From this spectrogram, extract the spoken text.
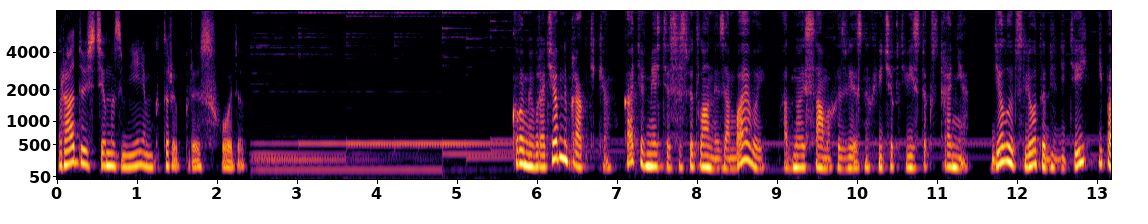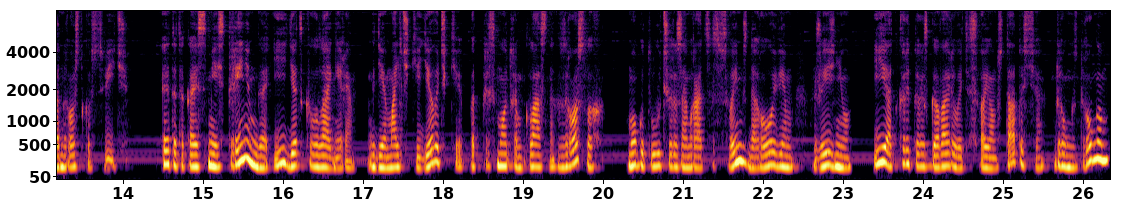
радуюсь тем изменениям, которые происходят. Кроме врачебной практики, Катя вместе со Светланой Замбаевой, одной из самых известных ВИЧ-активисток в стране, делают слеты для детей и подростков с ВИЧ. Это такая смесь тренинга и детского лагеря, где мальчики и девочки под присмотром классных взрослых могут лучше разобраться со своим здоровьем, жизнью и открыто разговаривать о своем статусе друг с другом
